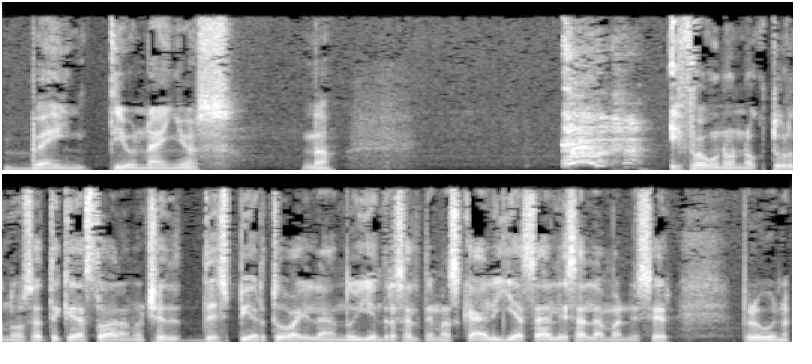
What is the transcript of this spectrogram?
21 años, ¿no? Y fue uno nocturno, o sea, te quedas toda la noche de- despierto bailando y entras al temazcal y ya sales al amanecer. Pero bueno,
